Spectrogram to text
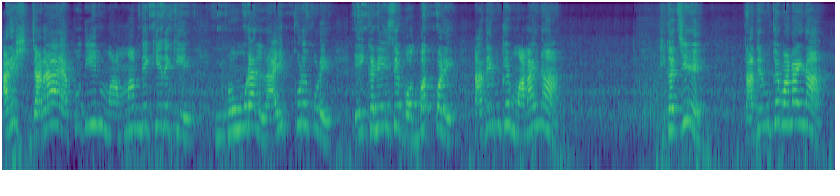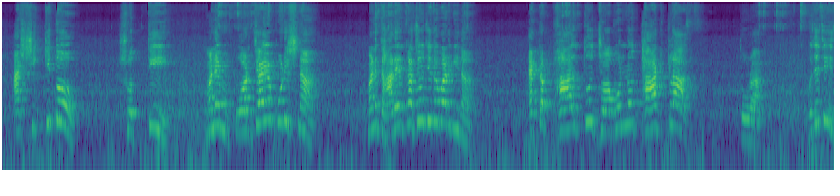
আরে, যারা এতদিন মাম্মাম দেখিয়ে দেখিয়ে নোংরা লাইভ করে করে এইখানে এসে বদবাদ করে, তাদের মুখে মানায় না। ঠিক আছে? তাদের মুখে মানায় না। আর শিক্ষিত, সত্যি মানে পর্যায়েও পড়িস না। মানে ধারের কাছেও যেতে পারবি না। একটা ফালতু জঘন্য থার্ড ক্লাস তোরা, বুঝেছিস?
